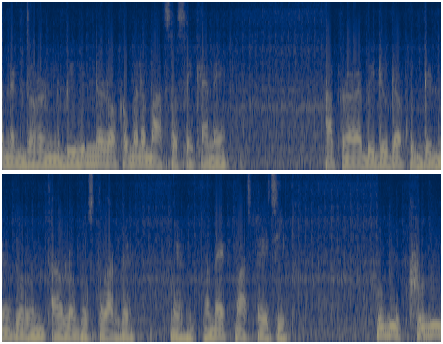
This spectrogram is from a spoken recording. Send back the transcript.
অনেক ধরনের বিভিন্ন রকমের মাছ আছে এখানে। আপনারা ভিডিওটা কন্টিনিউ করুন, তাহলে বুঝতে পারবেন। অনেক মাছ পেয়েছি। খুবই খুবই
